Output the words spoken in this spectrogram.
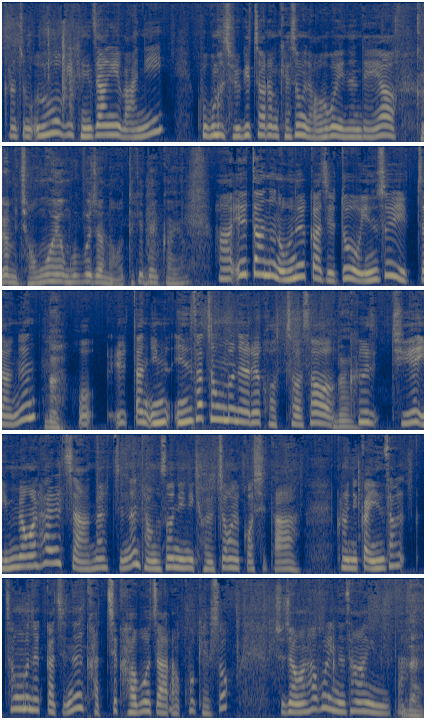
그런 좀 의혹이 굉장히 많이 고구마 줄기처럼 계속 나오고 있는데요. 그럼 정호영 후보자는 어떻게 될까요? 아, 일단은 오늘까지도 인수위 입장은 네. 어, 일단 인 사청문회를 거쳐서 네. 그 뒤에 임명을 할지 안 할지는 당선인이 결정할 것이다. 그러니까 인사청문회까지는 같이 가보자라고 계속 주장을 하고 있는 상황입니다. 네.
